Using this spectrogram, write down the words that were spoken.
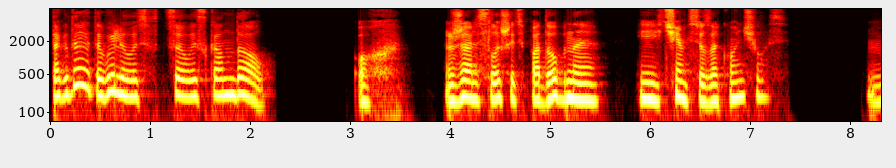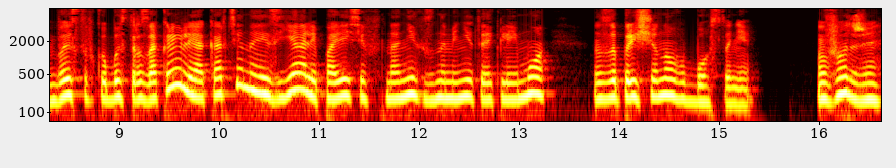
тогда это вылилось в целый скандал. Ох, жаль слышать подобное. И чем все закончилось?» Выставку быстро закрыли, а картины изъяли, повесив на них знаменитое клеймо «Запрещено в Бостоне». Вот же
